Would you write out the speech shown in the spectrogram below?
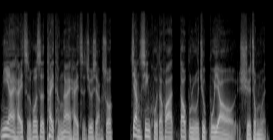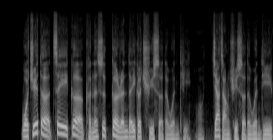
溺爱孩子，或是太疼爱孩子，就想说这样辛苦的话，倒不如就不要学中文。我觉得这一个可能是个人的一个取舍的问题哦，家长取舍的问题，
